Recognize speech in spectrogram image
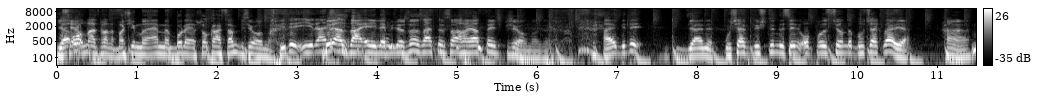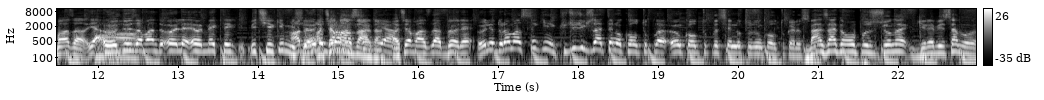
ya şey o, olmaz bana başımı hemen buraya sokarsam bir şey olmaz. bir de iğrenç Biraz daha eğilebiliyorsa zaten sana hayatta hiçbir şey olmaz. Yani. hayır bir de yani uçak düştüğünde seni o pozisyonda bulacaklar ya Ha. ya öldüğü zaman da öyle ölmek de bir çirkinmiş Abi ya. öyle Açamazlar duramazsın da. ki ya. Açamazlar böyle Öyle duramazsın ki. Küçücük zaten o koltukla ön koltukla senin oturduğun koltuk arasında. Ben zaten o pozisyona girebilsem o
